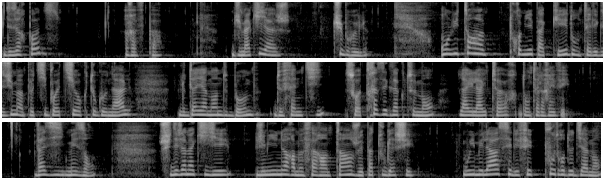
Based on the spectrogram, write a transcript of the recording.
Des AirPods? Rêve pas. Du maquillage. Tu brûles. On lui tend un premier paquet dont elle exhume un petit boîtier octogonal, le Diamond Bomb de Fenty, soit très exactement l'highlighter dont elle rêvait. Vas-y, mets-en. Je suis déjà maquillée, j'ai mis une heure à me faire un teint, je vais pas tout gâcher. Oui, mais là, c'est l'effet poudre de diamant.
